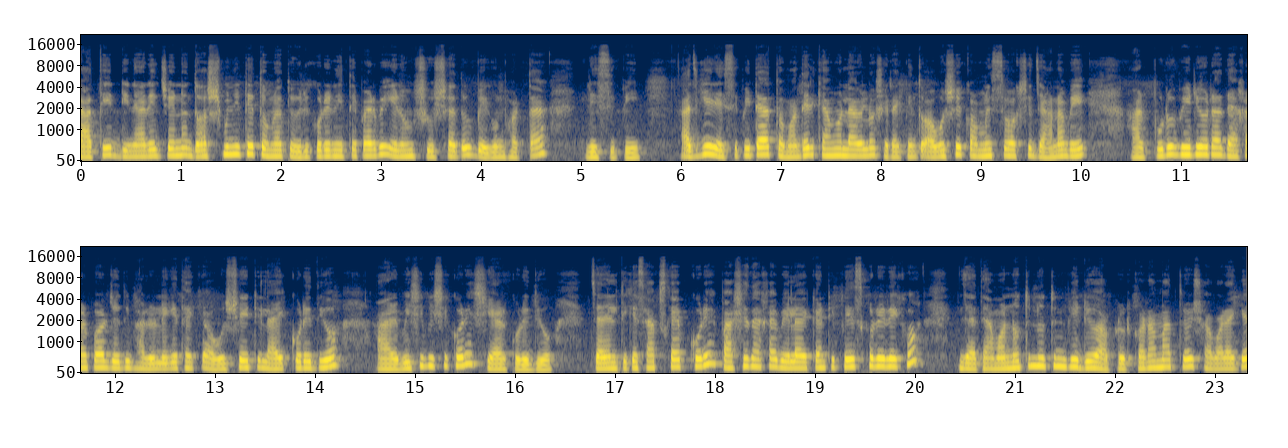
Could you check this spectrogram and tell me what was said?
রাতের ডিনারের জন্য দশ মিনিটে তোমরা তৈরি করে নিতে পারবে এরকম সুস্বাদু বেগুন ভর্তা রেসিপি। আজকে রেসিপিটা তোমাদের কেমন লাগল সেটা কিন্তু অবশ্যই কমেন্টস বক্সে জানাবে। আর পুরো ভিডিওটা দেখার পর যদি ভালো লেগে থাকে অবশ্যই এটি লাইক করে দিও। আর বেশি বেশি করে শেয়ার করে দিও। চ্যানেলটিকে সাবস্ক্রাইব করে পাশে থাকা বেল আইকনটি প্রেস করে রেখো, যাতে আমার নতুন নতুন ভিডিও আপলোড করা মাত্রই সবার আগে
